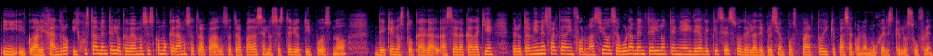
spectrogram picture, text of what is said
y, Alejandro, y justamente lo que vemos es cómo quedamos atrapados, atrapadas en los estereotipos, ¿no? De qué nos toca hacer a cada quien, pero también es falta de información. Seguramente él no tenía idea de qué es eso de la depresión postparto y qué pasa con las mujeres que lo sufren.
